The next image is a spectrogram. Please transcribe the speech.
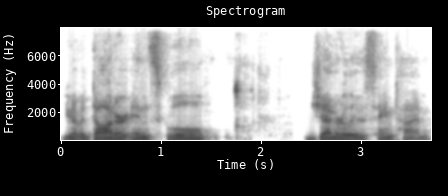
You have a daughter in school generally the same time.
